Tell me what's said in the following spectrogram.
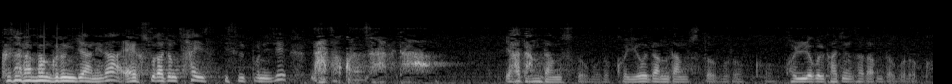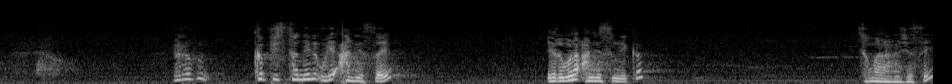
그 사람만 그런 게 아니라 액수가 좀 차 있을 뿐이지 나도 그런 사람이다. 야당 당수도 그렇고 여당 당수도 그렇고 권력을 가진 사람도 그렇고 여러분 그 비슷한 일 우리 안 했어요? 여러분은 안 했습니까? 정말 안 하셨어요?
